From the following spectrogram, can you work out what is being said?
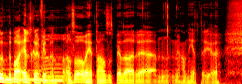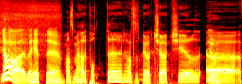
underbar, jag älskar den filmen. Och så vad heter han som spelar, eh, han heter ju Jaha, vad heter... Han som är Harry Potter, han som spelar Churchill, uh, vad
